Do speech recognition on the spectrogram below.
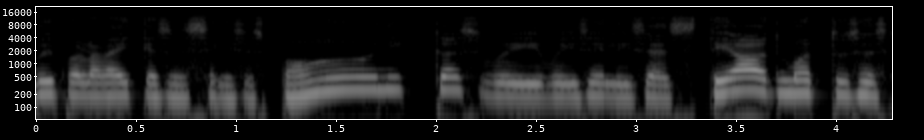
võib-olla väikeses sellises paanikas või, või sellises teadmatuses,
